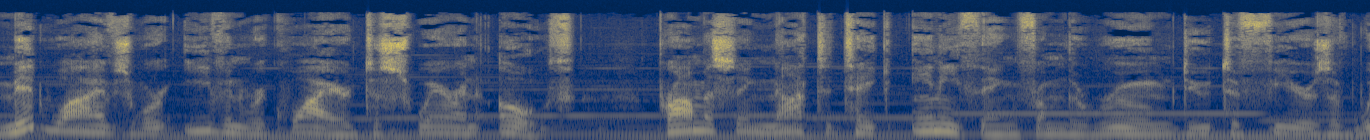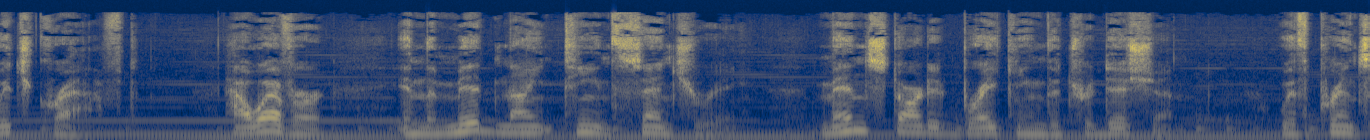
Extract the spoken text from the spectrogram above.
Midwives were even required to swear an oath, promising not to take anything from the room due to fears of witchcraft. However, in the mid-19th century, men started breaking the tradition, with Prince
